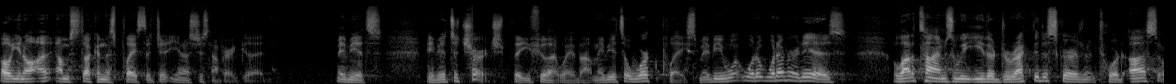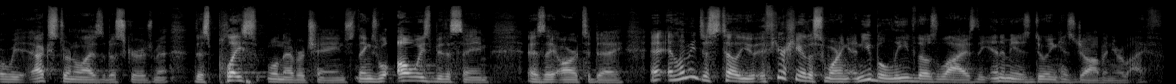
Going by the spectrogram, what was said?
Oh, you know, I'm stuck in this place that, you know, it's just not very good. Maybe it's, maybe it's a church that you feel that way about. Maybe it's a workplace. Maybe whatever it is. A lot of times we either direct the discouragement toward us or we externalize the discouragement. This place will never change. Things will always be the same as they are today. And, and let me just tell you if you're here this morning and you believe those lies, the enemy is doing his job in your life.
